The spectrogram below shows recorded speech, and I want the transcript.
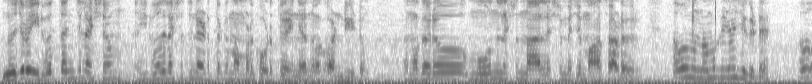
എന്ന് വെച്ചാൽ ഇരുപത്തഞ്ച് ലക്ഷം ഇരുപത് ലക്ഷത്തിന്റെ അടുത്തൊക്കെ നമ്മൾ കൊടുത്തു കഴിഞ്ഞാൽ നമുക്ക് വണ്ടി കിട്ടും. നമുക്കൊരു മൂന്ന് ലക്ഷം നാല് ലക്ഷം വെച്ച് മാസം അടവ് വരും. അപ്പം നമുക്ക് ഞാൻ ചോദിക്കട്ടെ അപ്പോൾ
